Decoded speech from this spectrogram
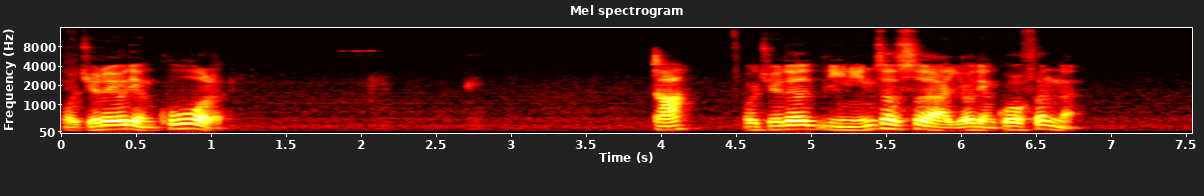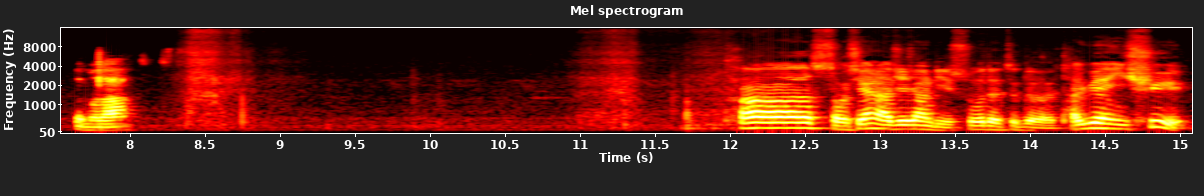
我觉得有点过了。啊？我觉得李宁这次啊有点过分了。怎么了？他首先呢，就像你说的这个，他愿意去，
